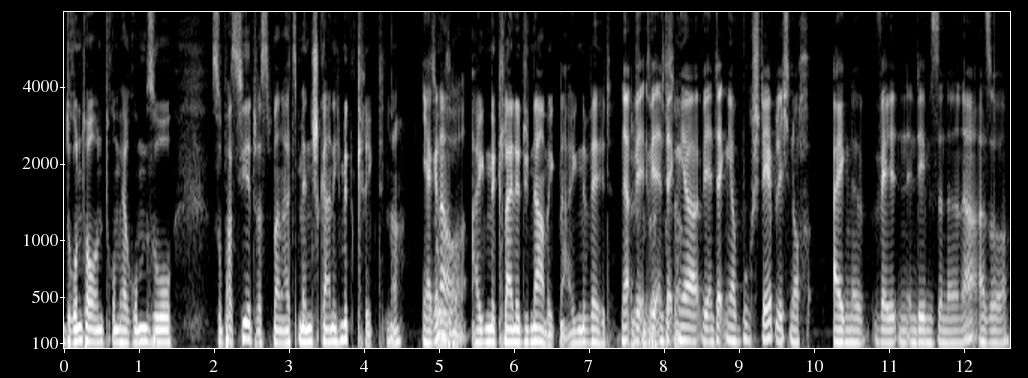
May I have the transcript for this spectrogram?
drunter und drumherum so, so passiert, was man als Mensch gar nicht mitkriegt, ne? Ja, genau. So, so eigene kleine Dynamik, eine eigene Welt. Ja, wir, wir, entdecken ja. wir entdecken ja buchstäblich noch eigene Welten in dem Sinne, ne? Also,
